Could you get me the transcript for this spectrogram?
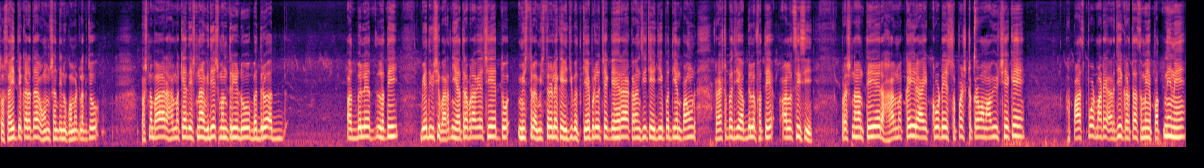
તો સાહિત્યકાર હતા. હોમ શાંતિનું કોમેન્ટ લખજો. પ્રશ્ન બાર, હાલમાં કયા દેશના વિદેશ મંત્રી ડો બદ્ર અદ- અદબેલતી બે દિવસીય ભારતની યાત્રા પર આવ્યા છે. તો મિસ્ત્ર મિસ્ત્ર એટલે કે ઇજિપ્ત કેપિટલ છે કેહરા કરન્સી છે ઇજિપ્તિયન પાઉન્ડ, રાષ્ટ્રપતિ અબ્દુલ ફતેહ અલ સીસી પ્રશ્ન તેર, હાલમાં કઈ હાઈકોર્ટે સ્પષ્ટ કરવામાં આવ્યું છે કે પાસપોર્ટ માટે અરજી કરતા સમયે પત્નીને,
